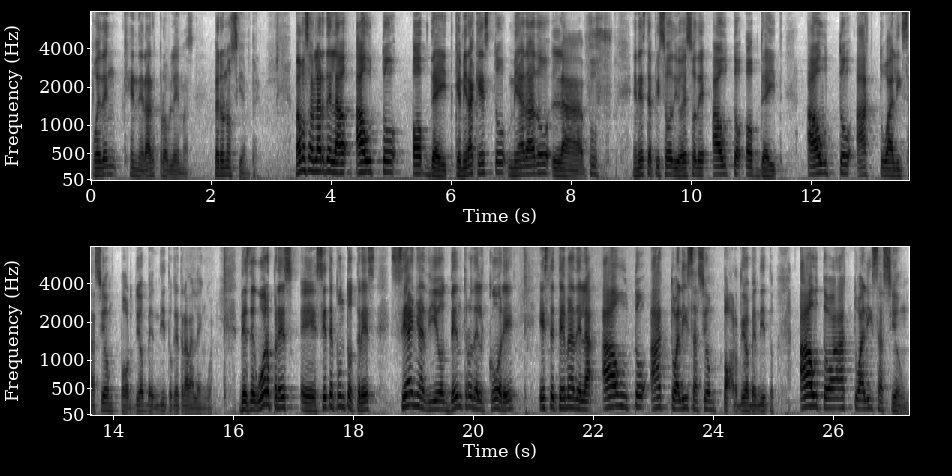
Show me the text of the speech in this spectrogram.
pueden generar problemas, pero no siempre. Vamos a hablar de la auto update, que mira que esto me ha dado la en este episodio eso de auto update autoactualización. Por Dios bendito, qué trabalengua. Desde WordPress 7.3 eh, se añadió dentro del core este tema de la autoactualización. Por Dios bendito. Autoactualización,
